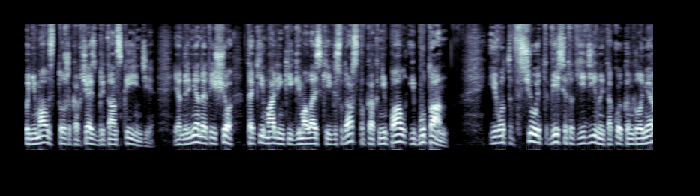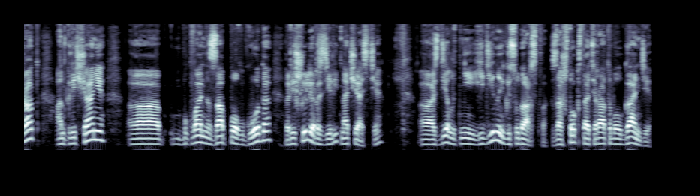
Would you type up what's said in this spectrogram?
понималась тоже как часть Британской Индии. И одновременно это еще такие маленькие гималайские государства, как Непал и Бутан. И вот все это, весь этот единый такой конгломерат англичане э, буквально за полгода решили разделить на части, э, сделать не единое государство, за что, кстати, ратовал Ганди,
